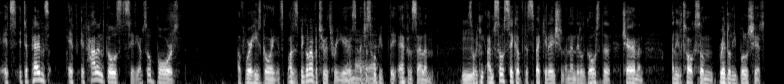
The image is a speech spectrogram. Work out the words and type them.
it's it depends. If if Haaland goes to City, I'm so bored of where he's going. It's what it's been going on for two or three years. I, know, just yeah. hope he, they f and sell him. Mm. So we can. I'm so sick of the speculation, and then they'll go to the chairman, and he'll talk some riddly bullshit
